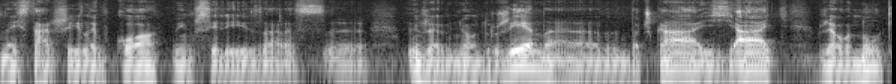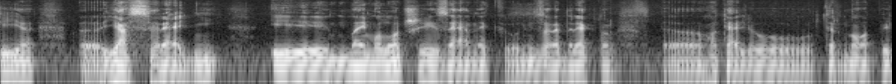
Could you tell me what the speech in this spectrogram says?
Найстарший Левко, він в селі зараз. е, Він вже в нього дружина, дочка, зять, вже онуки є. Е, Я середній і наймолодший Зеник. Він зараз директор е, готелю Тернопіль.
